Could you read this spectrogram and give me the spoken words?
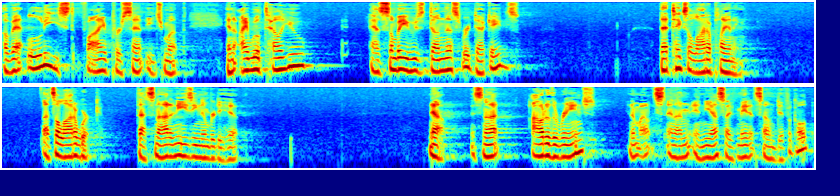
of at least 5% each month. And I will tell you, as somebody who's done this for decades, that takes a lot of planning. That's a lot of work. That's not an easy number to hit. Now, it's not out of the range in amounts, and I'm and yes, I've made it sound difficult,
